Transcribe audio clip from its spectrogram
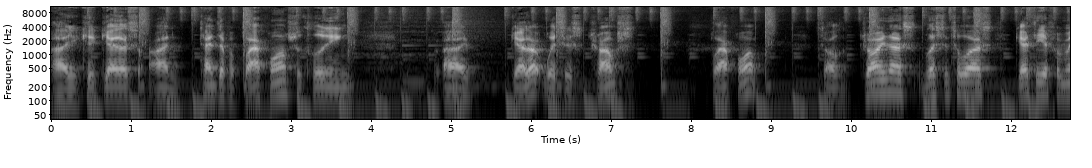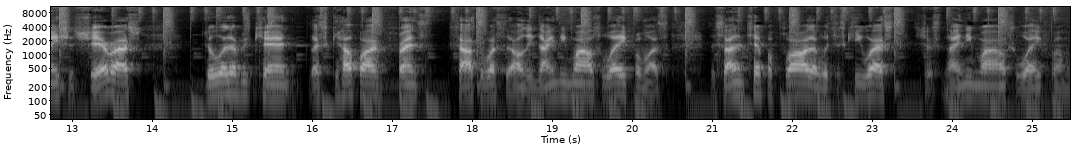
Uh, you could get us on 10 different platforms, including uh, GETTR, which is Trump's platform. So join us, listen to us, get the information, share us, do whatever you can. Let's help our friends south of us. They're only 90 miles away from us. The southern tip of Florida, which is Key West, is just 90 miles away from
